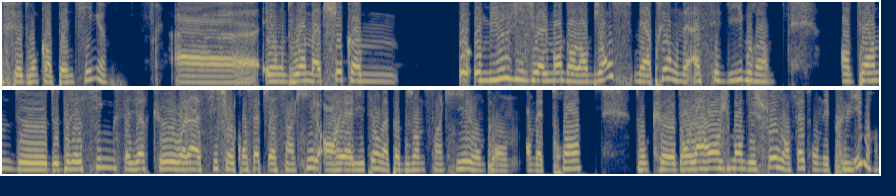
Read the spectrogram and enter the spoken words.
faits donc en painting et on doit matcher comme au, mieux visuellement dans l'ambiance, mais après on est assez libre en termes de, dressing, c'est-à-dire que voilà, si sur le concept il y a 5 îles, en réalité on n'a pas besoin de 5 îles, on peut en, mettre 3. Donc dans l'arrangement des choses, en fait, on est plus libre.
